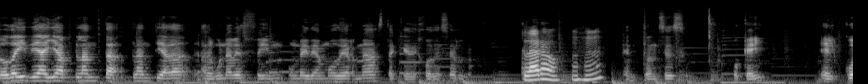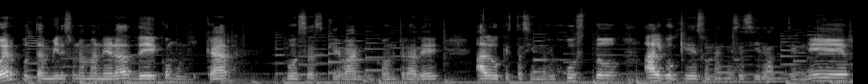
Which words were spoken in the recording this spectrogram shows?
toda idea ya planta, planteada alguna vez fue una idea moderna hasta que dejó de serlo. Claro. Entonces, ok, el cuerpo también es una manera de comunicar cosas que van en contra de algo que está siendo injusto, algo que es una necesidad tener,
